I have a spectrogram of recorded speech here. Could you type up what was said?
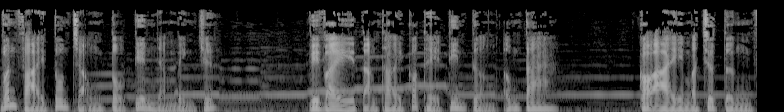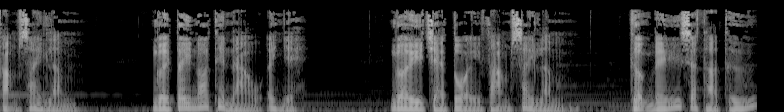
vẫn phải tôn trọng tổ tiên nhà mình chứ. Vì vậy tạm thời có thể tin tưởng ông ta. Có ai mà chưa từng phạm sai lầm. Người Tây nói thế nào ấy nhỉ? Người trẻ tuổi phạm sai lầm, Thượng Đế sẽ tha thứ.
